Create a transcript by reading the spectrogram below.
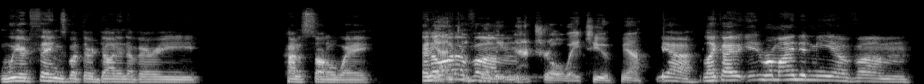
weird things, but they're done in a very kind of subtle way. And yeah, a lot of um, natural way too. Yeah. yeah, like I it reminded me of um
